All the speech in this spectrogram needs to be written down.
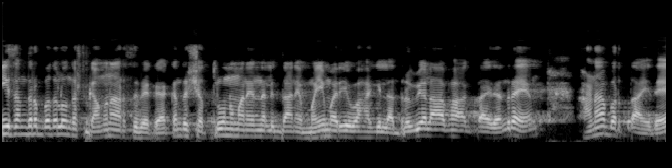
ಈ ಸಂದರ್ಭದಲ್ಲಿ ಒಂದಷ್ಟು ಗಮನ ಹರಿಸಬೇಕು. ಯಾಕಂದ್ರೆ ಶತ್ರುವಿನ ಮನೆಯಲ್ಲಿದ್ದಾನೆ, ಮೈ ಮರೆಯುವ ಹಾಗಿಲ್ಲ, ದ್ರವ್ಯ ಲಾಭ ಆಗ್ತಾ ಇದೆ ಅಂದ್ರೆ ಹಣ ಬರ್ತಾ ಇದೆ.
